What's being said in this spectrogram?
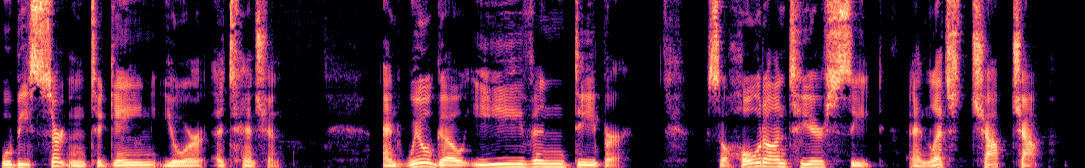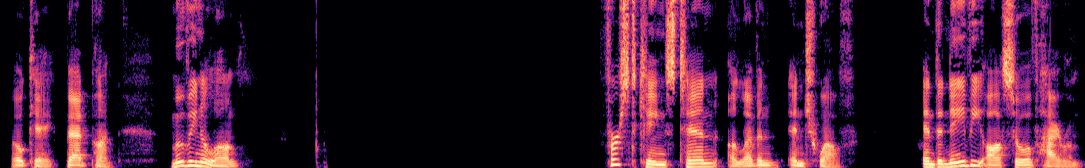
will be certain to gain your attention. And we'll go even deeper so hold on to your seat and let's chop chop. Okay, bad pun. Moving along. 1 Kings 10, 11, and 12. And the navy also of Hiram,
